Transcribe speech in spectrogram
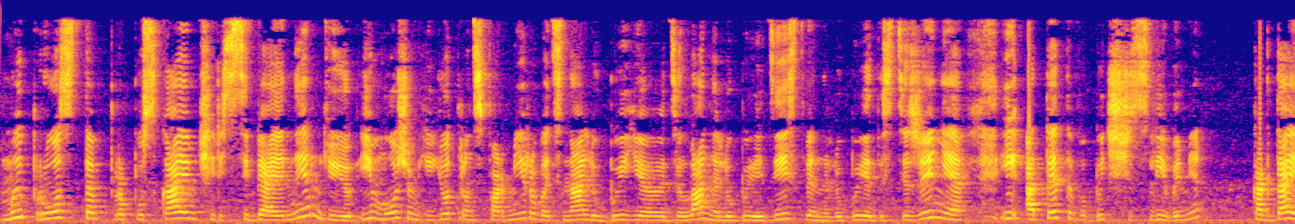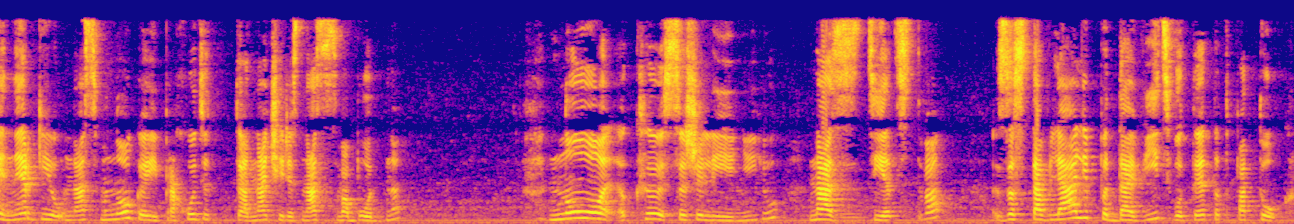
мы просто пропускаем через себя энергию и можем ее трансформировать на любые дела, на любые действия, на любые достижения и от этого быть счастливыми, когда энергии у нас много и проходит она через нас свободно. Но, к сожалению, нас с детства заставляли подавить вот этот поток,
